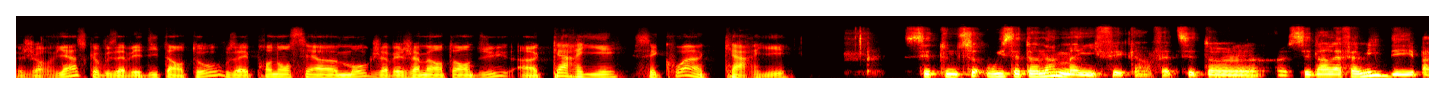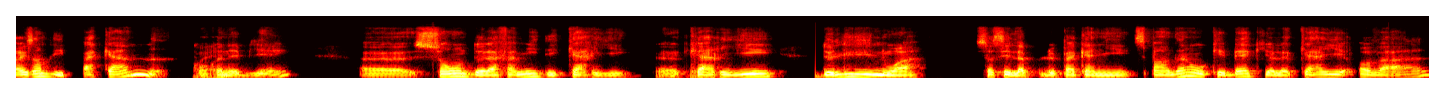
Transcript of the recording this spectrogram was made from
Je reviens à ce que vous avez dit tantôt. Vous avez prononcé un mot que je n'avais jamais entendu, un carrier. C'est quoi un carrier? C'est une, oui, c'est un arbre magnifique, en fait. C'est un, c'est dans la famille des, par exemple, les pacanes, qu'on connaît bien, euh, sont de la famille des carriers. Carrier, de l'Illinois. Ça, c'est le, pacanier. Cependant, au Québec, il y a le carrier ovale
